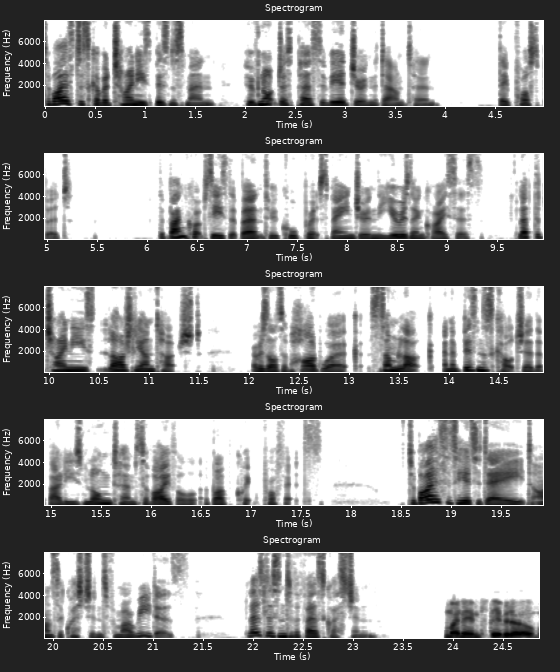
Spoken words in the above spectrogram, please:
Tobias discovered Chinese businessmen who have not just persevered during the downturn, they prospered. The bankruptcies that burnt through corporate Spain during the Eurozone crisis left the Chinese largely untouched, a result of hard work, some luck, and a business culture that values long term survival above quick profits. Tobias is here today to answer questions from our readers. Let's listen to the first question. My name's David O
